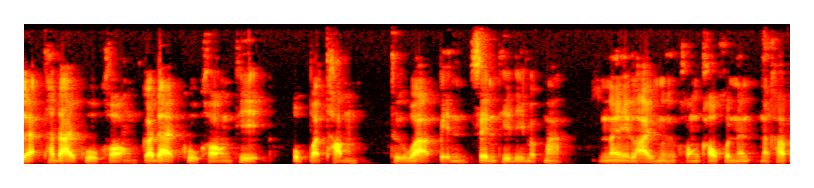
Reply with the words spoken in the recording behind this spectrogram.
และถ้าได้คู่ของก็ได้คู่ของที่อุปถัมภ์ถือว่าเป็นเส้นที่ดีมากๆ ในหลายมือของเขาคนนั้นนะครับ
